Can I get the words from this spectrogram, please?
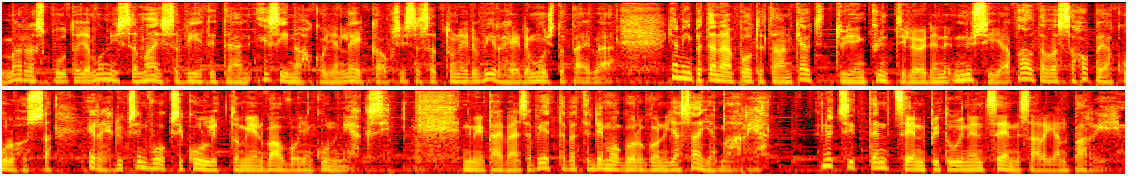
marraskuuta ja monissa maissa vietetään esinahkojen leikkauksissa sattuneiden virheiden muistopäivää. Ja niinpä tänään poltetaan käytettyjen kynttilöiden nysiä valtavassa hopeakulhossa erehdyksen vuoksi kullittomien vauvojen kunniaksi. Nimipäiväänsä viettävät Demogorgon ja Saijamaaria. Nyt sitten sen pituinen sen sarjan pariin.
